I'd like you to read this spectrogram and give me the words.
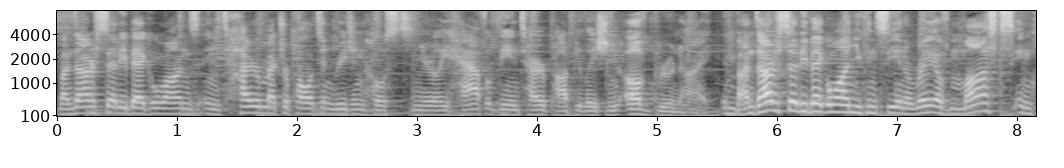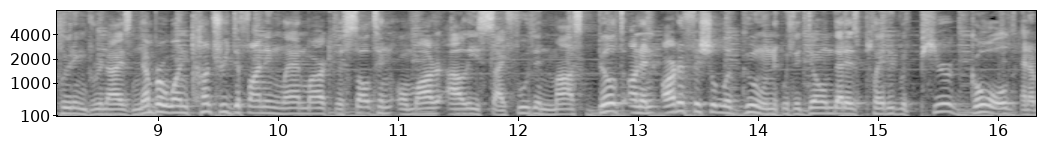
Bandar Seri Begawan's entire metropolitan region hosts nearly half of the entire population of Brunei. In Bandar Seri Begawan, you can see an array of mosques, including Brunei's number one country-defining landmark, the Sultan Omar Ali Saifuddin Mosque, built on an artificial lagoon with a dome that is plated with pure gold and a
